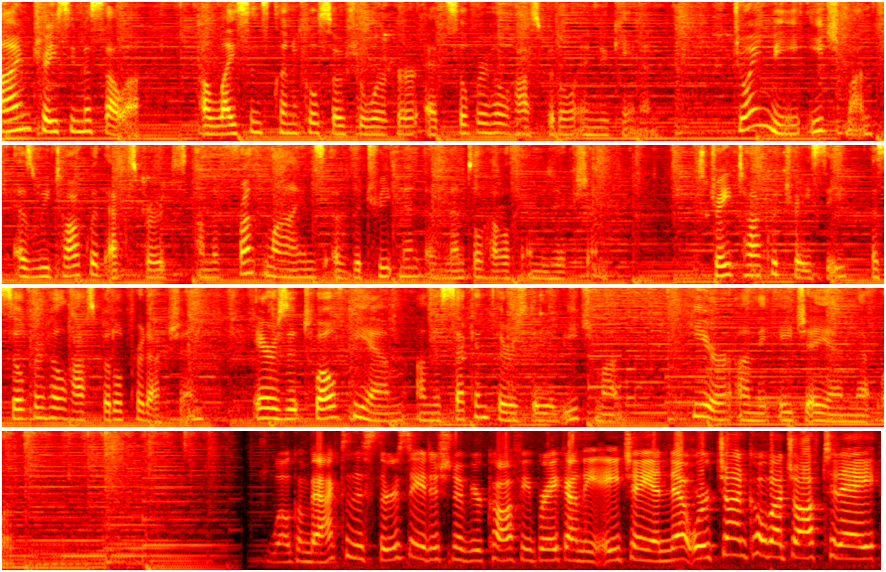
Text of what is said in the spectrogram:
I'm Tracy Masella, a licensed clinical social worker at Silver Hill Hospital in New Canaan. Join me each month as we talk with experts on the front lines of the treatment of mental health and addiction. Straight Talk with Tracy, a Silver Hill Hospital production, airs at 12 p.m. on the second Thursday of each month here on the HAN network. Welcome back to this Thursday edition of your coffee break on the HAN network. John Kovach off today,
